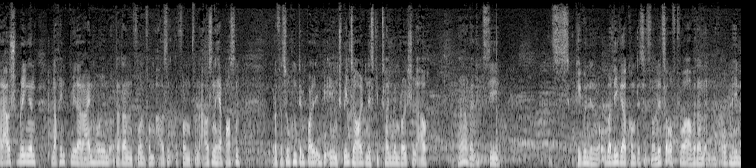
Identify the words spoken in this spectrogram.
rausspringen, nach hinten wieder reinholen oder dann von, vom Außen, von, von außen her passen oder versuchen, den Ball im, im Spiel zu halten. Das gibt es halt mit dem Rollstuhl auch. Ja, da gibt es die, das, okay gut, in der Oberliga kommt das jetzt noch nicht so oft vor, aber dann nach oben hin,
